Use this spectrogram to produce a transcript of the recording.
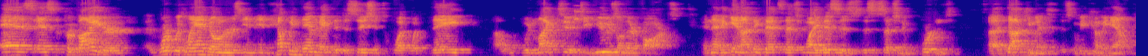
as, as the provider work with landowners in, in helping them make the decisions of what, what they uh, would like to, to use on their farms. And then again, I think that's, that's why this is, this is such an important uh, document that's going to be coming out.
